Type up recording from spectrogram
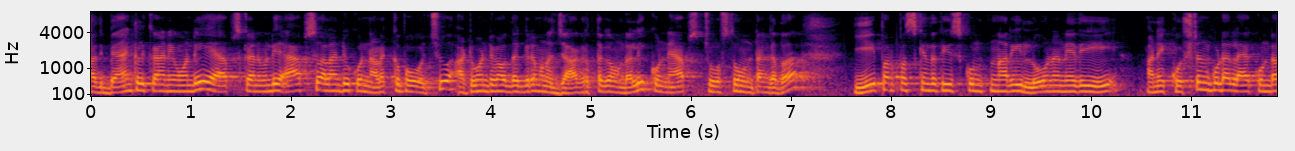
అది బ్యాంకులు కానివ్వండి యాప్స్ కానివ్వండి యాప్స్ అలాంటివి కొన్ని అడగకపోవచ్చు అటువంటి వాళ్ళ దగ్గర మనం జాగ్రత్తగా ఉండాలి. కొన్ని యాప్స్ చూస్తూ ఉంటాం కదా. ఏ పర్పస్ కింద తీసుకుంటున్నారు ఈ లోన్ అనేది? అనే క్వశ్చన్ కూడా లేకుండా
